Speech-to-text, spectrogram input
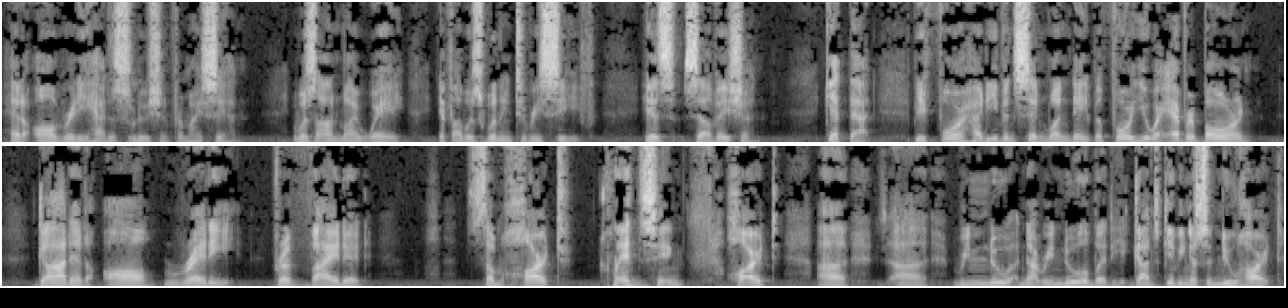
had already had a solution for my sin. It was on my way if I was willing to receive his salvation. Get that. Before I'd even sinned one day, before you were ever born, God had already provided some heart cleansing, heart uh, uh, renew, not renewal, but God's giving us a new heart.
